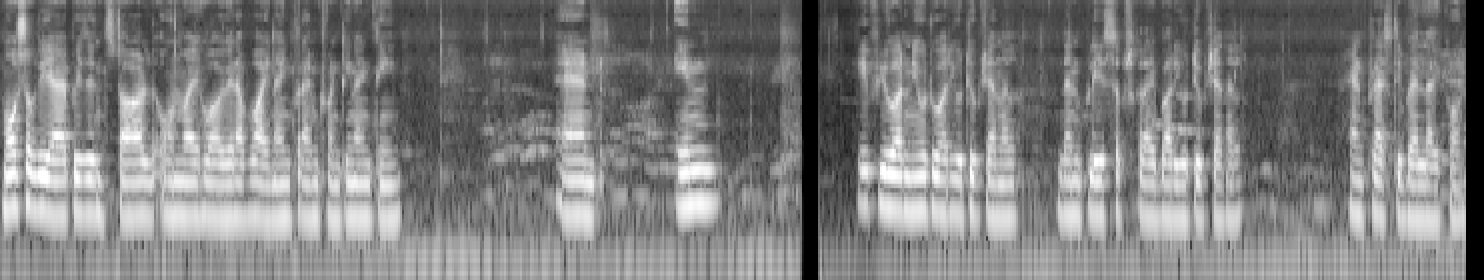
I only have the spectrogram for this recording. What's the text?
most of the app is installed on my Huawei Y9 Prime 2019 and in if you are new to our YouTube channel then please subscribe our YouTube channel and press the bell icon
